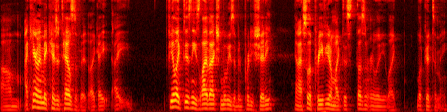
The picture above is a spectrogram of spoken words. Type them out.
um, I can't really make heads or tails of it. Like I, I feel like Disney's live action movies have been pretty shitty, and I saw the preview. I'm like, this doesn't really like look good to me.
